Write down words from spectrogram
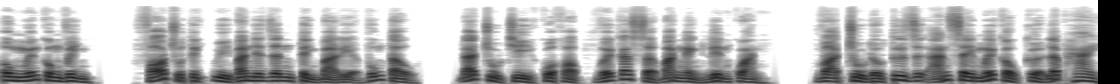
ông Nguyễn Công Vinh, Phó Chủ tịch Ủy ban Nhân dân tỉnh Bà Rịa Vũng Tàu, đã chủ trì cuộc họp với các sở ban ngành liên quan và chủ đầu tư dự án xây mới cầu cửa lớp 2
